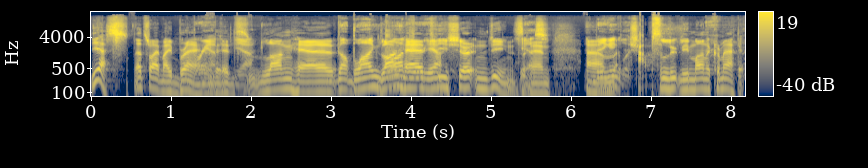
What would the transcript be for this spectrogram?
yes, that's right. My brand. brand, it's yeah. long hair, The blonde- long hair, hair, yeah. t-shirt and jeans, Yes. and. And being um, English. absolutely monochromatic.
